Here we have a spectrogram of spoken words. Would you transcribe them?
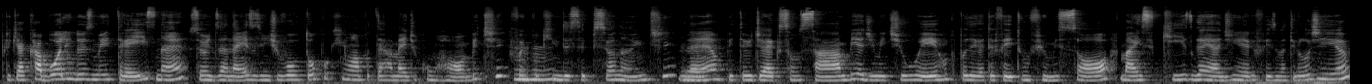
Porque acabou ali em 2003, né? Senhor dos Anéis, a gente voltou um pouquinho lá pra Terra-média com Hobbit, que foi uhum. um pouquinho decepcionante, é. né? O Peter Jackson sabe, admitiu o erro, que poderia ter feito um filme só, mas quis ganhar dinheiro e fez uma trilogia.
